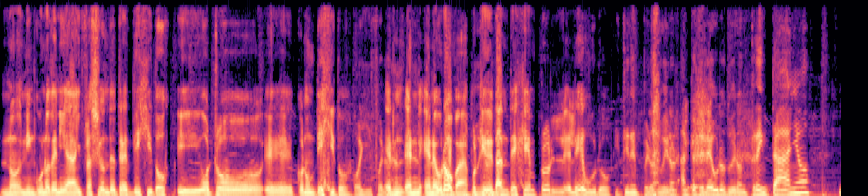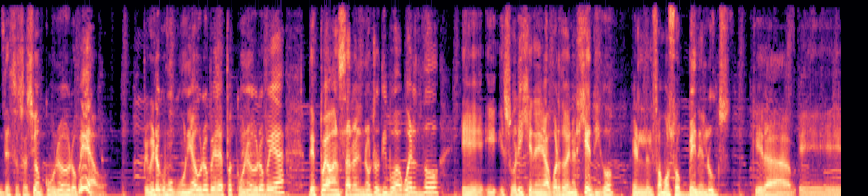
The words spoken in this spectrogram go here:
no ninguno tenía inflación de tres dígitos y otro eh, con un dígito Oye, fueron. en, en, en Europa, porque dan de ejemplo el, el euro. y tienen, pero tuvieron, antes del euro, tuvieron 30 años de asociación con Unión Europea. bo. primero como Comunidad Europea, después Comunidad Europea, después avanzaron en otro tipo de acuerdo, eh, y, su origen es acuerdo energético, el, el famoso Benelux, que era eh,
